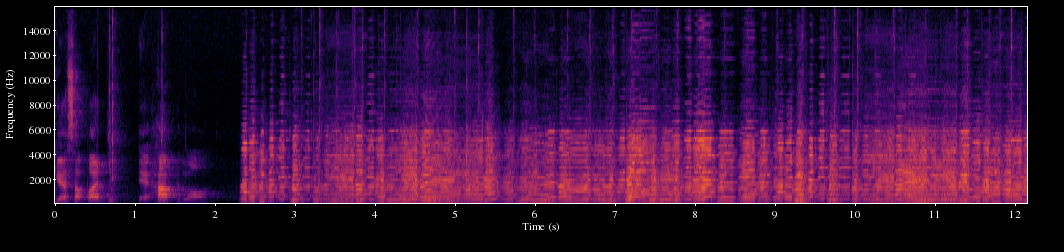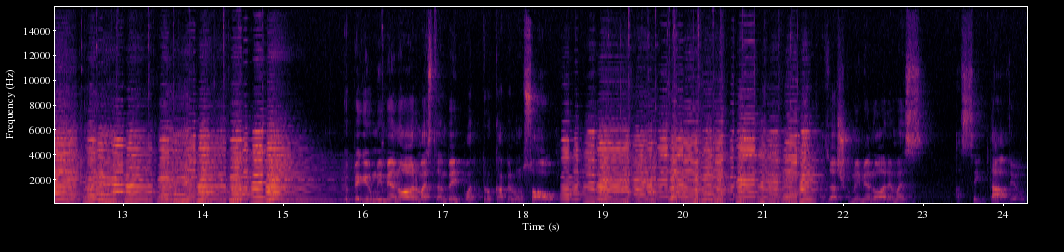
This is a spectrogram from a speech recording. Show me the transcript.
Lembrando que essa parte é rápido, ó. Eu peguei um Mi menor, mas também pode trocar pelo um Sol. Mas eu acho que o Mi menor é mais aceitável.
